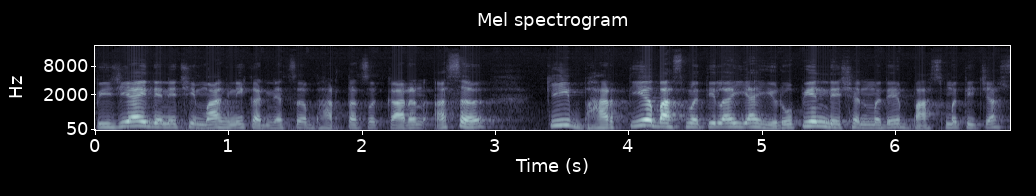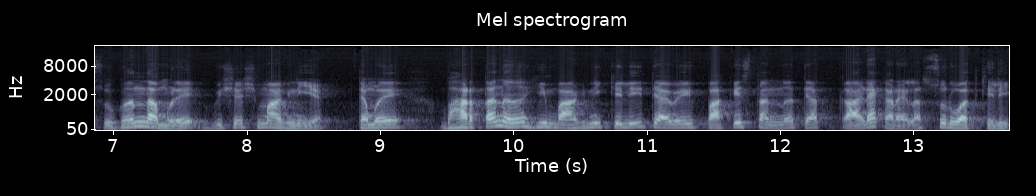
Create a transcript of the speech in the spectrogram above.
पी जी आय देण्याची मागणी करण्याचं भारताचं कारण असं की भारतीय बासमतीला या युरोपियन देशांमध्ये बासमतीच्या सुगंधामुळे विशेष मागणी आहे. त्यामुळे भारतानं ही मागणी केली त्यावेळी पाकिस्ताननं त्यात काड्या करायला सुरुवात केली.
